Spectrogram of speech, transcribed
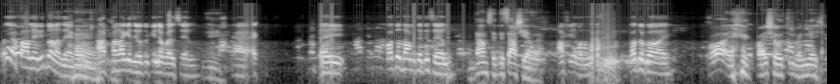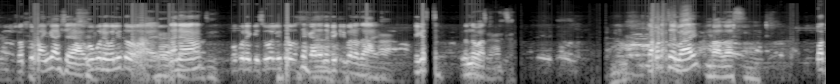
ওই পালেরই ধরা যায় এখন। হ্যাঁ। আট মাস আগে যেহেতু কিনা বলছেন। জি। হ্যাঁ, এক- এই কত দাম চাইতেছেন? দাম চাইতেছে আশি হাজার। আশি হাজার না? কত কয়? কয়? কয় সত্তর ভেঙে আসবে। সত্তর ভাঙ্গে আসে উপরে হলি তো তাই না? উপরে কিছু হলি তো দেখা যায় বিক্রি করা যায়। হ্যাঁ। ঠিক আছে ধন্যবাদ। আচ্ছা কেমন আছেন ভাই? ভালো আছে। কত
